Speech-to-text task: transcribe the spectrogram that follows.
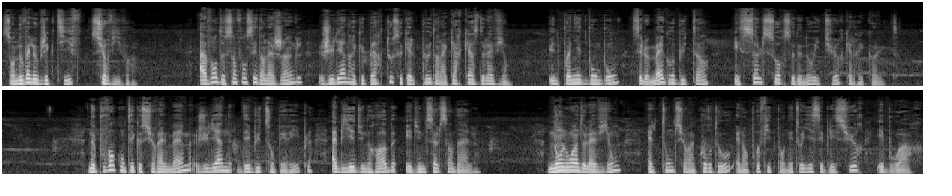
Son nouvel objectif, survivre. Avant de s'enfoncer dans la jungle, Juliane récupère tout ce qu'elle peut dans la carcasse de l'avion. Une poignée de bonbons, c'est le maigre butin et seule source de nourriture qu'elle récolte. Ne pouvant compter que sur elle-même, Juliane débute son périple, habillée d'une robe et d'une seule sandale. Non loin de l'avion, elle tombe sur un cours d'eau, elle en profite pour nettoyer ses blessures et boire.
